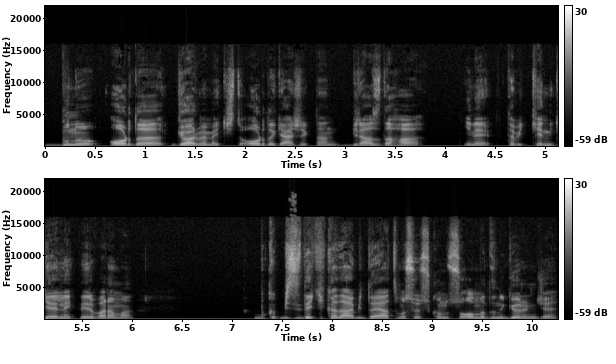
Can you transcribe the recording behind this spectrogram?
Bunu orada görmemek işte orada gerçekten biraz daha yine tabii kendi gelenekleri var ama bu bizdeki kadar bir dayatma söz konusu olmadığını görünce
